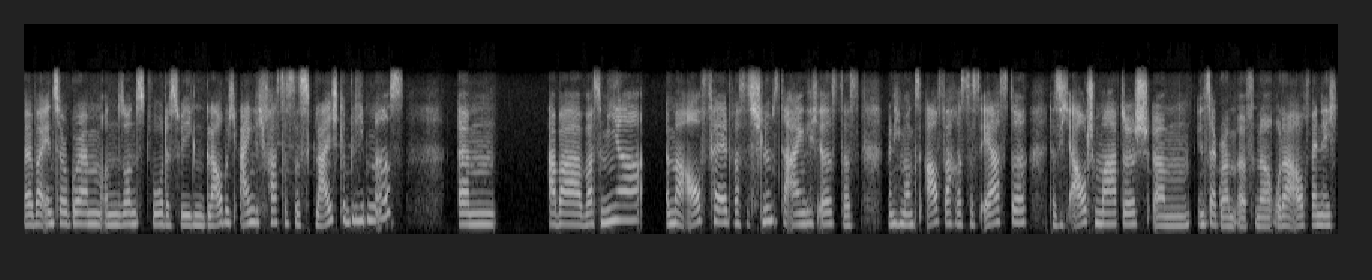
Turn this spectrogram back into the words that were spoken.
äh, bei Instagram und sonst wo. Deswegen glaube ich eigentlich fast, dass es gleich geblieben ist. Ähm, aber was mir immer auffällt, was das Schlimmste eigentlich ist, dass wenn ich morgens aufwache, ist das Erste, dass ich automatisch ähm, Instagram öffne. Oder auch wenn ich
